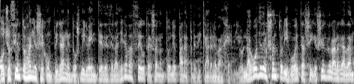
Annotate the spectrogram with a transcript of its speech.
800 años se cumplirán en 2020 desde la llegada a Ceuta de San Antonio para predicar el Evangelio. La huella del Santo Lisboeta sigue siendo alargada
